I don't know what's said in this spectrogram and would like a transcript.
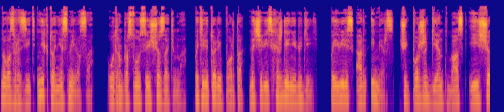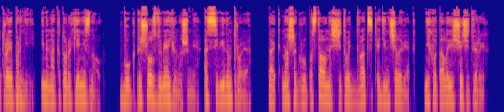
но возразить никто не осмелился. Утром проснулся еще затемно. По территории порта начались хождения людей. Появились Арн и Мерс, чуть позже Гент, Баск и еще трое парней, имена которых я не знал. Бук пришел с двумя юношами, а с Селидом трое. Так наша группа стала насчитывать 21 человек. Не хватало еще четверых,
